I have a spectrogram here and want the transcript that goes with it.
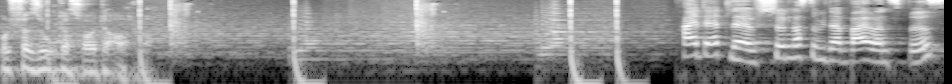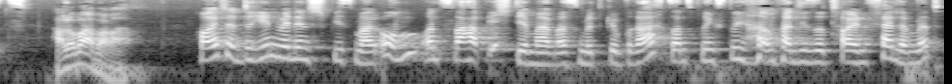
und versuche das heute auch noch. Hi Detlef, schön, dass du wieder bei uns bist. Hallo Barbara. Heute drehen wir den Spieß mal um. Und zwar habe ich dir mal was mitgebracht, sonst bringst du ja immer diese tollen Fälle mit.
